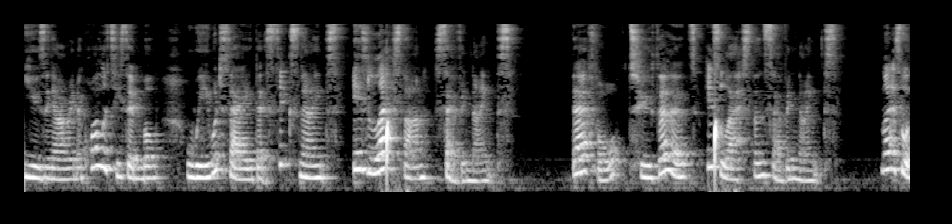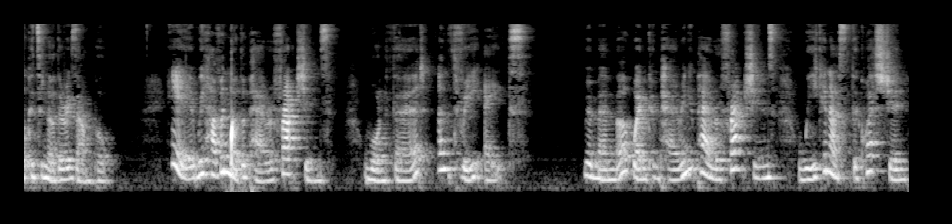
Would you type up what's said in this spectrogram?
Using our inequality symbol, we would say that 6 ninths is less than 7 ninths. Therefore, 2 thirds is less than 7 ninths. Let's look at another example. Here we have another pair of fractions, 1 third and 3 eighths. Remember, when comparing a pair of fractions, we can ask the question,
